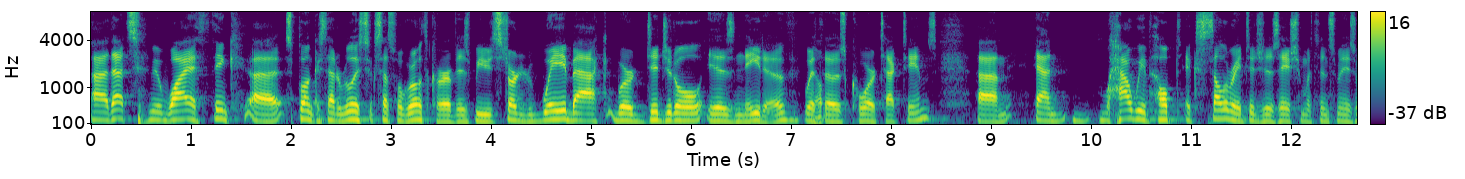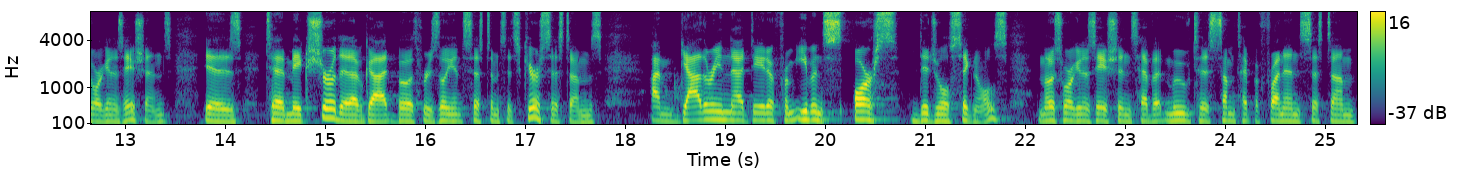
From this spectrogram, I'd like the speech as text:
Uh, that's why I think uh, Splunk has had a really successful growth curve. Is we started way back where digital is native with yep. those core tech teams, um, and how we've helped accelerate digitization within some of these organizations is to make sure that I've got both resilient systems and secure systems I'm gathering that data from even sparse digital signals. Most organizations have it moved to some type of front end system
